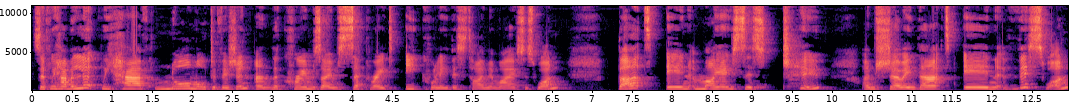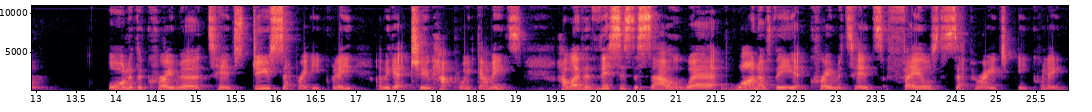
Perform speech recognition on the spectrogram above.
So if we have a look, we have normal division and the chromosomes separate equally this time in meiosis 1. But in meiosis 2, I'm showing that in this one, all of the chromatids do separate equally and we get two haploid gametes. However, this is the cell where one of the chromatids fails to separate equally.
